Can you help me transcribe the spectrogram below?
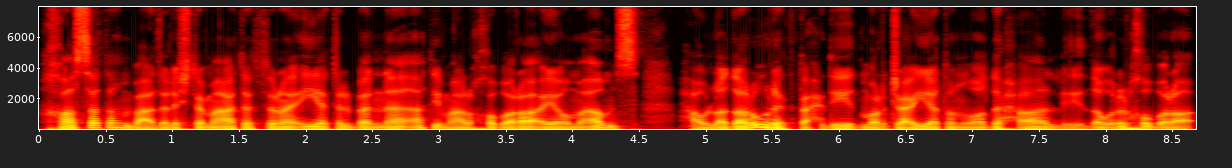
خاصة بعد الاجتماعات الثنائية البناءة مع الخبراء يوم أمس حول ضرورة تحديد مرجعية واضحة لدور الخبراء.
